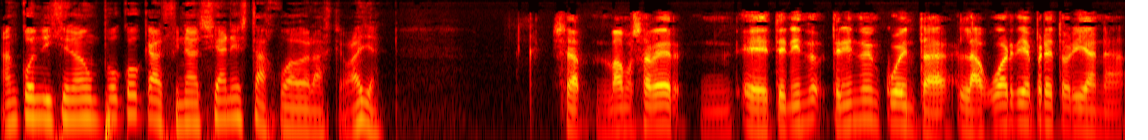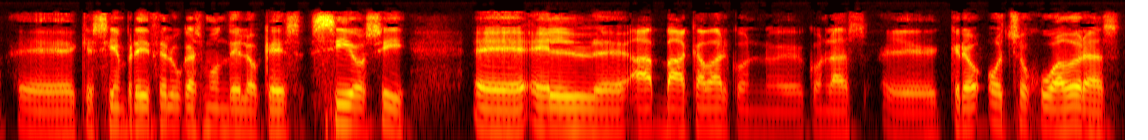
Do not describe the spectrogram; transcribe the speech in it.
han condicionado un poco que al final sean estas jugadoras que vayan. O sea, vamos a ver, eh, teniendo, teniendo en cuenta la Guardia Pretoriana, eh, que siempre dice Lucas Mondelo que es sí o sí, eh, él eh, va a acabar con, eh, con las, eh, creo, ocho jugadoras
